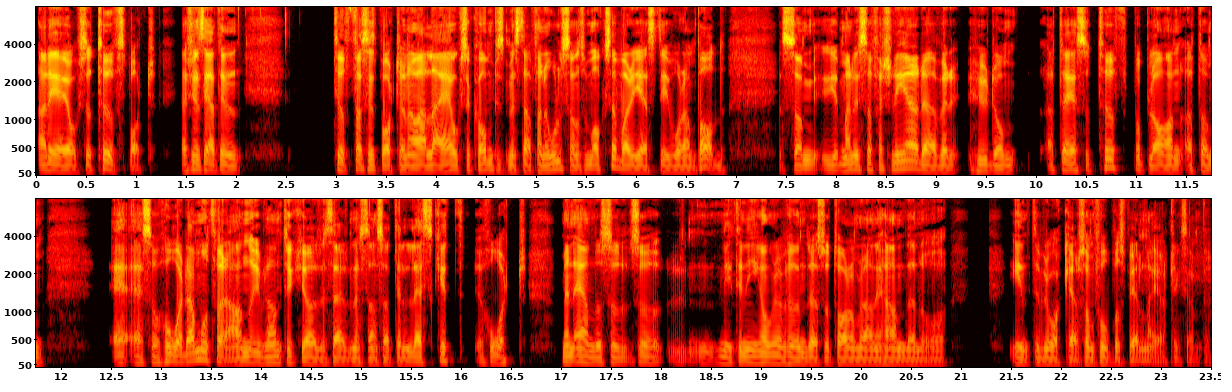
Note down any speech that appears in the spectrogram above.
Ja, det är också. Tuff sport. Jag skulle säga att den tuffaste sporten av alla. Jag är också kompis med Staffan Olsson som också var gäst i våran podd. Som, man är så fascinerad över hur de, att det är så tufft på plan att de är, så hårda mot varandra. Och ibland tycker jag det så här, nästan så att det är läskigt hårt. Men ändå så, så 99 gånger av 100 så tar de varandra i handen och inte bråkar som fotbollsspelarna gör till exempel.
